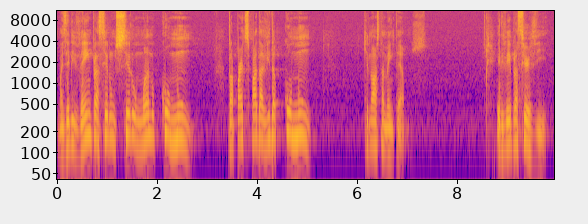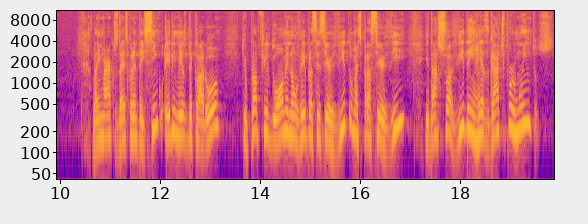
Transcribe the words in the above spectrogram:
Mas ele vem para ser um ser humano comum, para participar da vida comum que nós também temos. Ele veio para servir. Lá em Marcos 10, 45, ele mesmo declarou que o próprio Filho do Homem não veio para ser servido, mas para servir e dar sua vida em resgate por muitos.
